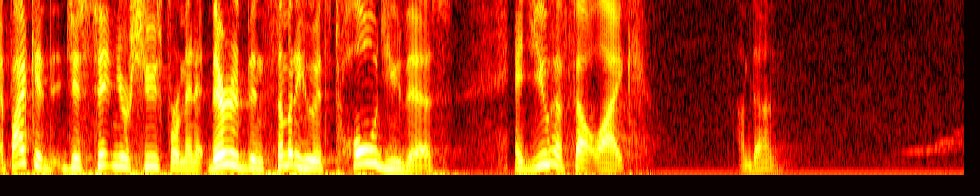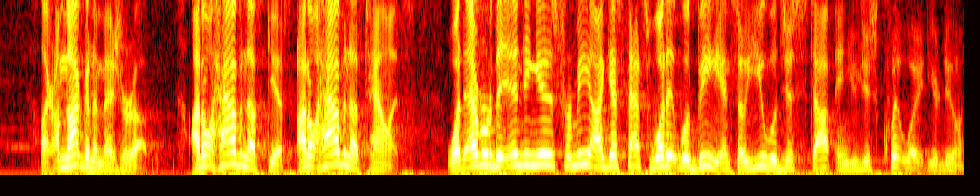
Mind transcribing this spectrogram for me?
if I could just sit in your shoes for a minute, there has been somebody who has told you this, and you have felt like, I'm done. Like, I'm not going to measure up. I don't have enough gifts. I don't have enough talents. Whatever the ending is for me, I guess that's what it would be. And so you will just stop and you just quit what you're doing.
